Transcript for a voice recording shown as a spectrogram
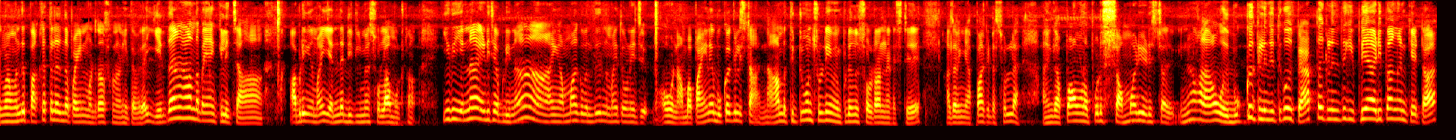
இவன் வந்து பக்கத்தில் இருந்த பையன் மட்டும் தான் சொன்னானே தவிர எதனால் அந்த பையன் கிழிச்சான்? அப்படிங்கிற மாதிரி எந்த டீட்டெயிலுமே சொல்லாமல் விட்டுட்டான். இது என்ன ஆயிடுச்சு அப்படின்னா எங்கள் அம்மாவுக்கு வந்து இந்த மாதிரி தோணுச்சு. ஓ நம்ம பையனை புக்கை கிழிச்சிட்டான். நாம் திட்டுவோன்னு சொல்லிட்டு இவன் இப்படி வந்து சொல்கிறான்னு நினச்சிட்டு அதை எங்கள் அப்பா கிட்ட சொல்ல. அவங்க அப்பா அவனை போட்டு செம்மடி அடிச்சிட்டாரு. இன்னும் ஒரு புக்கை கிழிஞ்சதுக்கு ஒரு பேப்பர் கிழிஞ்சதுக்கு இப்படியே அடிப்பாங்கன்னு கேட்டால்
